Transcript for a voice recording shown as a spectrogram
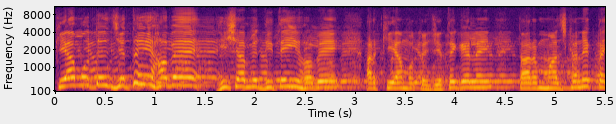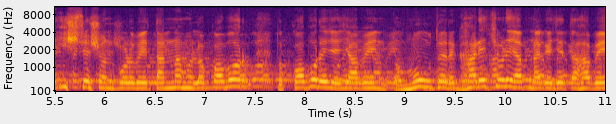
কিয়ামতে যেতেই হবে, হিসাবে দিতেই হবে। আর কিয়ামতে যেতে গেলে তার মাঝখানে একটা স্টেশন পড়বে, তার নাম হলো কবর। তো কবরে যে যাবেন, তো মৌতের ঘাড়ে চড়ে আপনাকে যেতে হবে।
